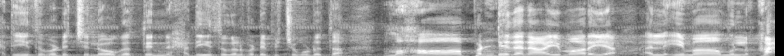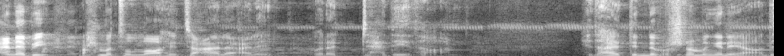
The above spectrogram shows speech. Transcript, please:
ഹദീത്ത് പഠിച്ച് ലോകത്തിന് ഹദീത്തുകൾ പഠിപ്പിച്ചു കൊടുത്ത മഹാപണ്ഡിതനായി മാറിയ അൽ ഇമാമുൽ ഖഅനബി റഹ്മത്തുള്ളാഹി തആല അലൈ. ഒരൊറ്റ ഹദീസാണ്. ഹിദായത്തിന്റെ പ്രശ്നം എങ്ങനെയാണ് അത്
